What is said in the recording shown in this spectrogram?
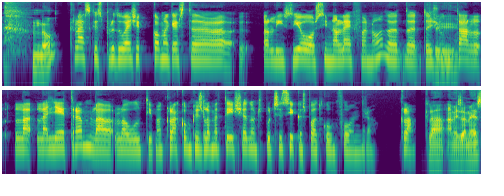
No? clar, és que es produeix com aquesta elisió o sinalefa, no?, de, de, de Sí. juntar la, la lletra amb la, la última. Clar, com que és la mateixa, doncs potser sí que es pot confondre. Clar. Clar, a més a més,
